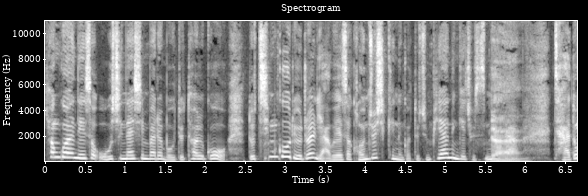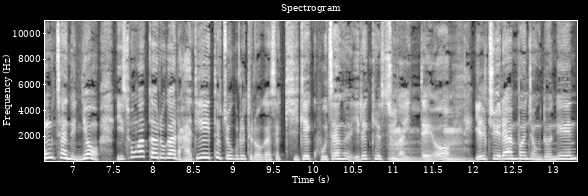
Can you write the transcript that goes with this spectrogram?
현관에서 옷이나 신발을 모두 털고 또 침구류를 야외에서 건조시키는 것도 좀 피하는 게 좋습니다. 예. 자동차는요, 이 송화가루가 라디에이터 쪽으로 들어가서 기계 고장을 일으킬 수가 음, 있대요. 음. 일주일에 한 번 정도는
